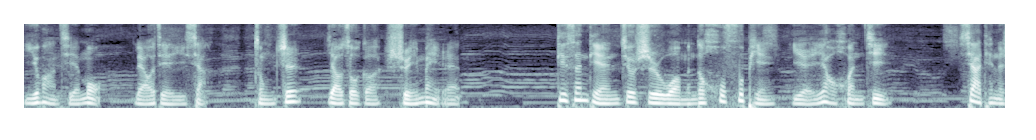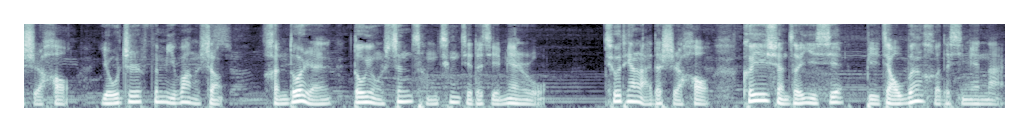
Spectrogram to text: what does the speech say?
以往节目了解一下。总之要做个水美人。第三点就是我们的护肤品也要换季。夏天的时候油脂分泌旺盛，很多人都用深层清洁的洁面乳。秋天来的时候，可以选择一些比较温和的洗面奶，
